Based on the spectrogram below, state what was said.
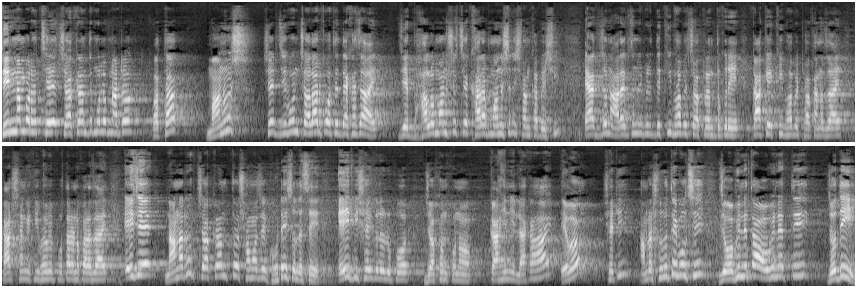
তিন নম্বর হচ্ছে চক্রান্তমূলক নাটক, অর্থাৎ মানুষের জীবন চলার পথে দেখা যায় যে ভালো মানুষের চেয়ে খারাপ মানুষেরই সংখ্যা বেশি। একজন আরেকজনের বিরুদ্ধে কীভাবে চক্রান্ত করে, কাকে কীভাবে ঠকানো যায়, কার সঙ্গে কীভাবে প্রতারণা করা যায়, এই যে নানারূপ চক্রান্ত সমাজে ঘটেই চলেছে, এই বিষয়গুলোর উপর যখন কোনো কাহিনী লেখা হয় এবং সেটি আমরা শুরুতেই বলছি যে অভিনেতা, অভিনেত্রী যদি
